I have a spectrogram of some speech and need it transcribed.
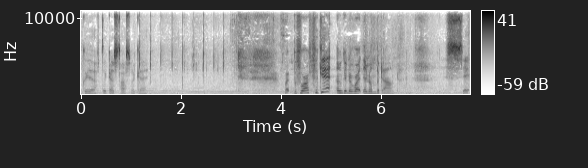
Gift. I guess that's okay. Right, before I forget, I'm gonna write the number down. Six.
